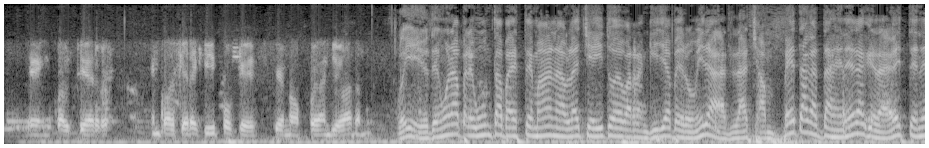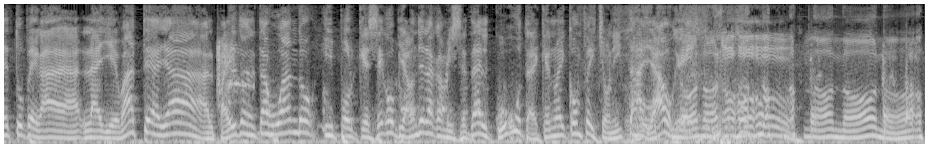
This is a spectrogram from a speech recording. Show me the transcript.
en cualquier en cualquier equipo que, que nos puedan llevar también. Oye, yo tengo una pregunta para este man, habla Cheito de Barranquilla, pero mira, la champeta cartagenera que la debes tener tú pegada, ¿la llevaste allá al país donde estás jugando? ¿Y por qué se copiaron de la camiseta del Cúcuta? ¿Es que no hay confeccionistas allá o qué? No, no, no, no, no, no.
